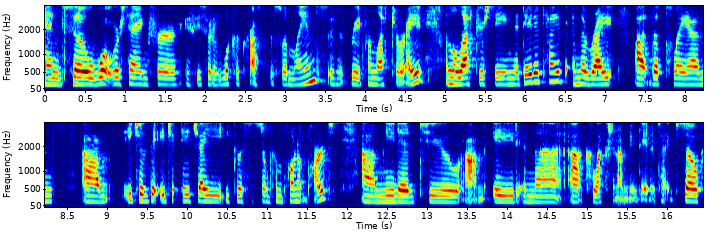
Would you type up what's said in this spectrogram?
and so what we're saying for, if you sort of look across the swim lanes, and read from left to right, on the left, you're seeing the data type, and the right, uh, the plans, um, each of the H HIE ecosystem component parts um, needed to um, aid in the uh, collection of new data types. So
